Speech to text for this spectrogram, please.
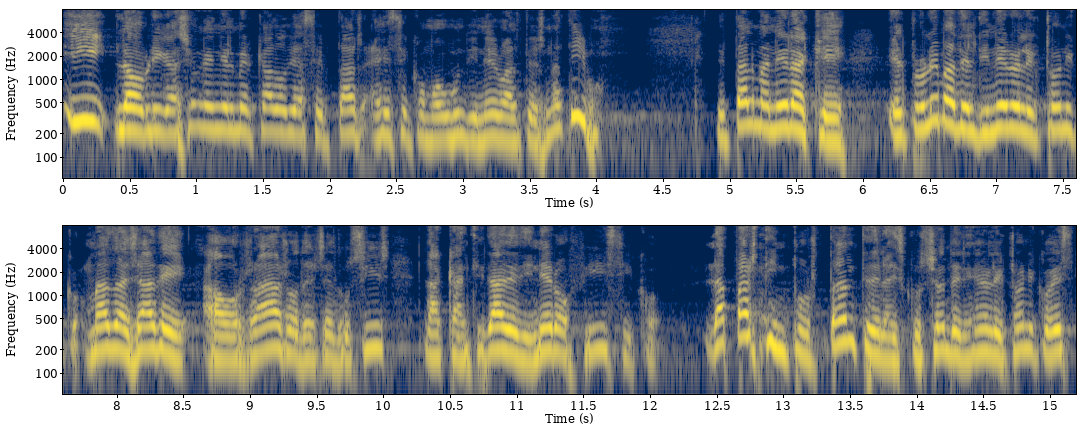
y la obligación en el mercado de aceptar ese como un dinero alternativo. De tal manera que el problema del dinero electrónico, más allá de ahorrar o de reducir la cantidad de dinero físico, la parte importante de la discusión del dinero electrónico es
